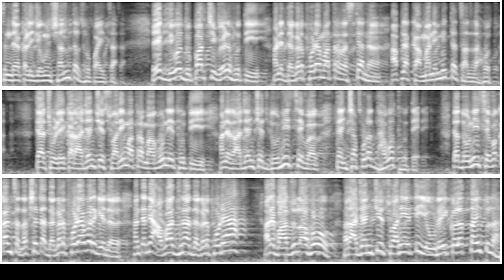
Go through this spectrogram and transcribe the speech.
संध्याकाळी जेवून शांत झोपायचा. एक दिवस दुपारची वेळ होती आणि दगडफोड्या मात्र रस्त्यानं आपल्या कामानिमित्त चालला होता. त्याच वेळी एका राजांची स्वारी मात्र मागून येत होती आणि राजांचे दोन्ही सेवक त्यांच्या पुढे धावत होते. त्या दोन्ही सेवकांचं लक्ष त्या दगडफोड्यावर गेलं आणि त्यांनी आवाज दिला दगडफोड्या अरे बाजूला हो राजांची स्वारी येते एवढंही कळत नाही तुला.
